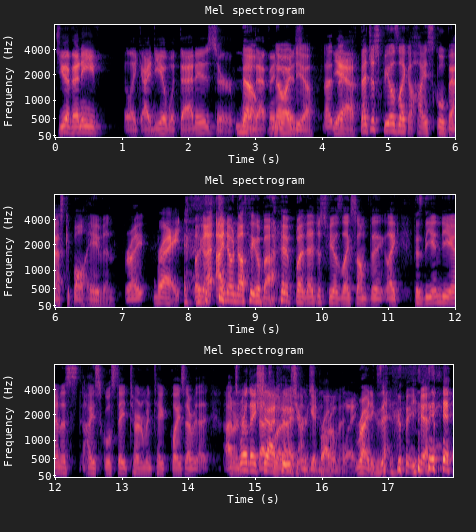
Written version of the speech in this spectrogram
Do you have any like idea what that is or no, that venue no is? idea. Yeah, that, that, just feels like a high school basketball haven, right? Right. like I, I know nothing about it, but that just feels like something. Like, does the Indiana high school state tournament take place every? I don't It's know. where they That's shot Hoosiers, I, probably. Right. Exactly. Yeah.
